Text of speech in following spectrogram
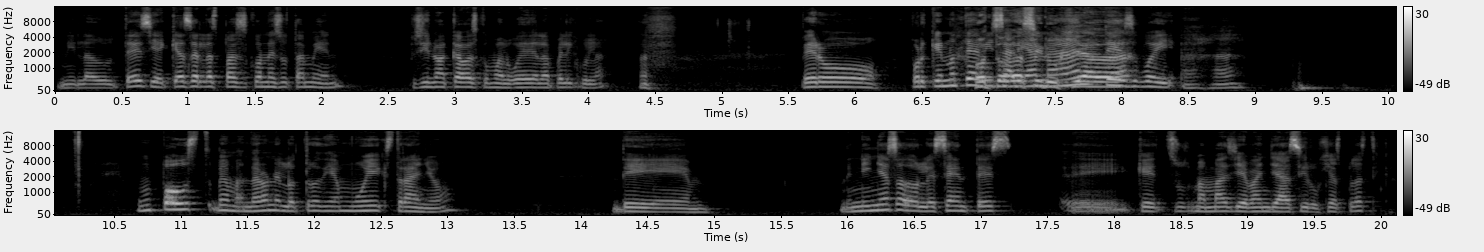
ni la adultez, y hay que hacer las paces con eso también, pues si no acabas como el güey de la película. Pero, ¿por qué no te O avisarían antes, güey? Ajá. Un post me mandaron el otro día muy extraño de, de niñas adolescentes eh, que sus mamás llevan ya cirugías plásticas.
